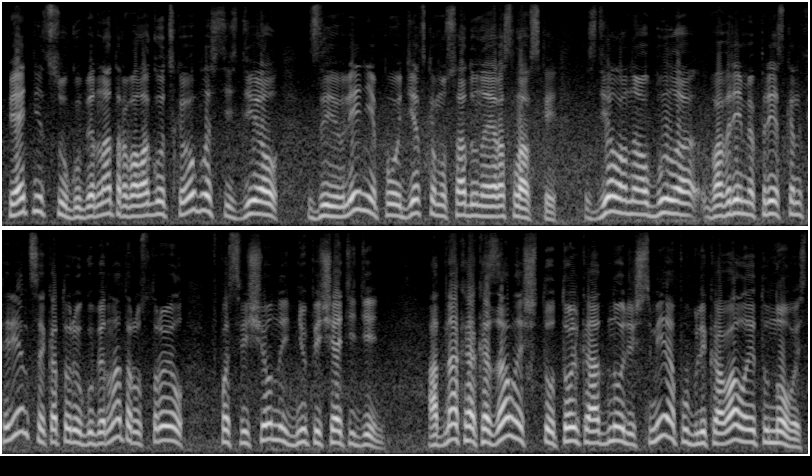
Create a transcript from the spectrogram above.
В пятницу губернатор Вологодской области сделал заявление по детскому саду на Ярославской. Сделано было во время пресс-конференции, которую губернатор устроил в посвященный Дню печати день. Однако оказалось, что только одно лишь СМИ опубликовало эту новость,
